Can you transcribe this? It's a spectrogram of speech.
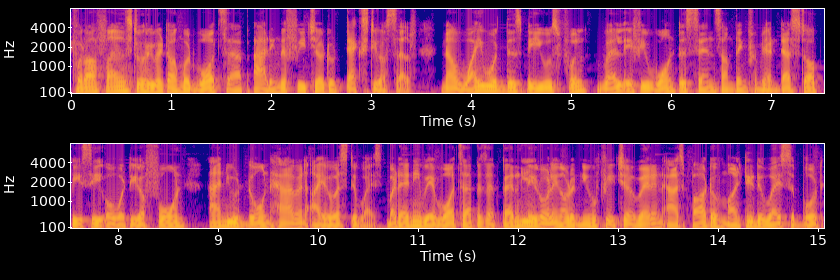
For our final story, we're talking about WhatsApp adding the feature to text yourself. Now, why would this be useful? Well, if you want to send something from your desktop PC over to your phone and you don't have an iOS device. But anyway, WhatsApp is apparently rolling out a new feature wherein, as part of multi device support,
